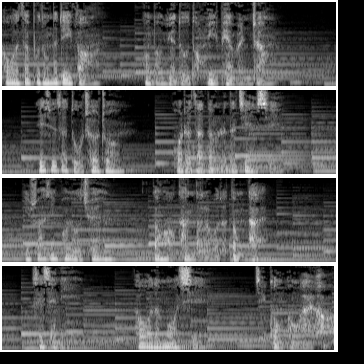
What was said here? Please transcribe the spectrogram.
和我在不同的地方共同阅读同一篇文章。也许在堵车中，或者在等人的间隙，你刷新朋友圈，刚好看到了我的动态。谢谢你和我的默契及共同爱好。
